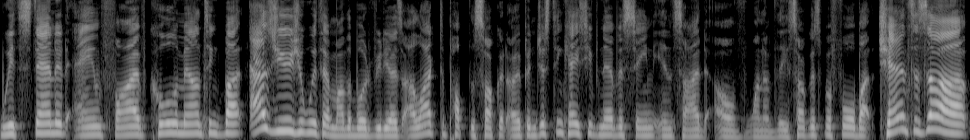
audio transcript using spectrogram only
with standard AM5 cooler mounting, but as usual with our motherboard videos, I like to pop the socket open just in case you've never seen inside of one of these sockets before, but chances are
